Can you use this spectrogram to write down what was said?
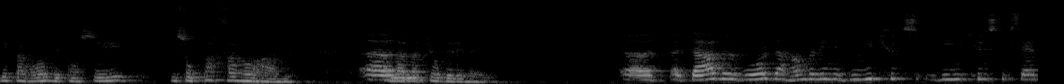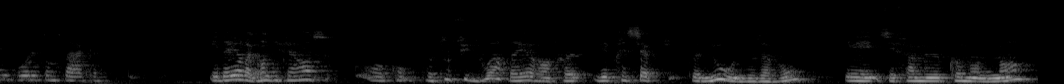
des, paroles, des pensées qui ne sont pas favorables à la Ehm, nature de l'éveil. eh, daden, woorden, handelingen die niet, guns- die niet gunstig zijn voor het ontwaken. Et d'ailleurs, la grande différence qu'on peut tout de suite voir d'ailleurs entre les préceptes que nous, nous avons et ces fameux commandements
